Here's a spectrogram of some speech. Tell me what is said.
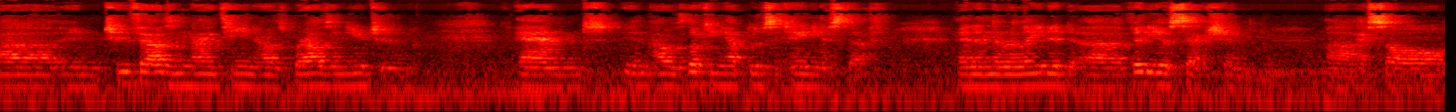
uh, in 2019, I was browsing YouTube, and in, I was looking up Lusitania stuff. And in the related uh, video section, uh, I saw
